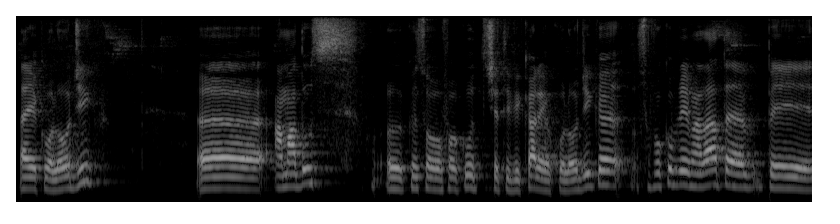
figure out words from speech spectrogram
la ecologic. Uh, am adus, uh, când s-a făcut certificarea ecologică, s-a făcut prima dată pe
